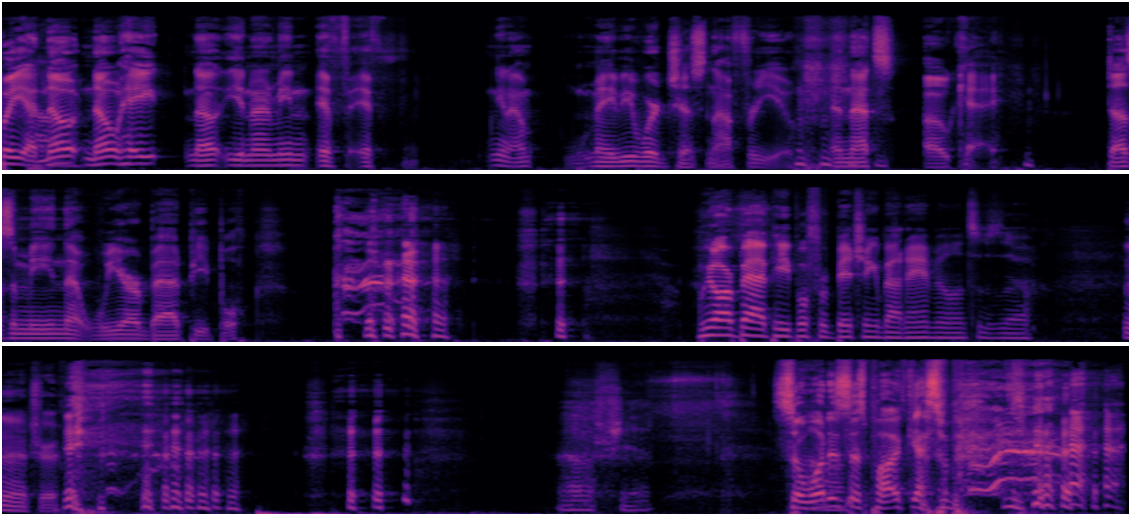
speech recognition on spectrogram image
But yeah, no no hate, no you know what I mean? If if you know, maybe we're just not for you. And that's okay. Doesn't mean that we are bad people. We are bad people for bitching about ambulances, though. Uh, true. Oh shit. So what is this podcast about?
